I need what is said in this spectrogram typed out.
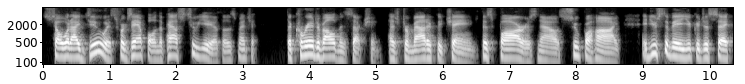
so what I do is, for example, in the past two years, let's mention the career development section has dramatically changed. This bar is now super high. It used to be you could just say,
